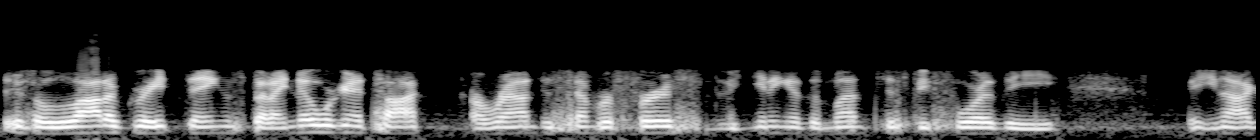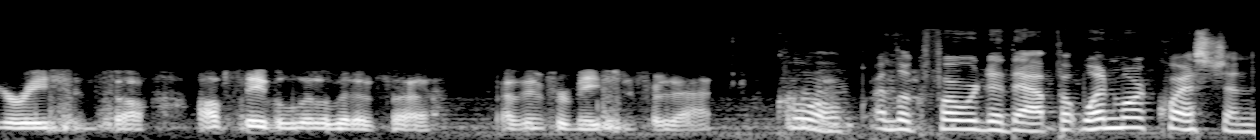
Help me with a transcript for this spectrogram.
There's a lot of great things, but I know we're going to talk around December 1st, the beginning of the month, just before the inauguration. So I'll save a little bit of uh, of information for that. Cool. I look forward to that. But one more question.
